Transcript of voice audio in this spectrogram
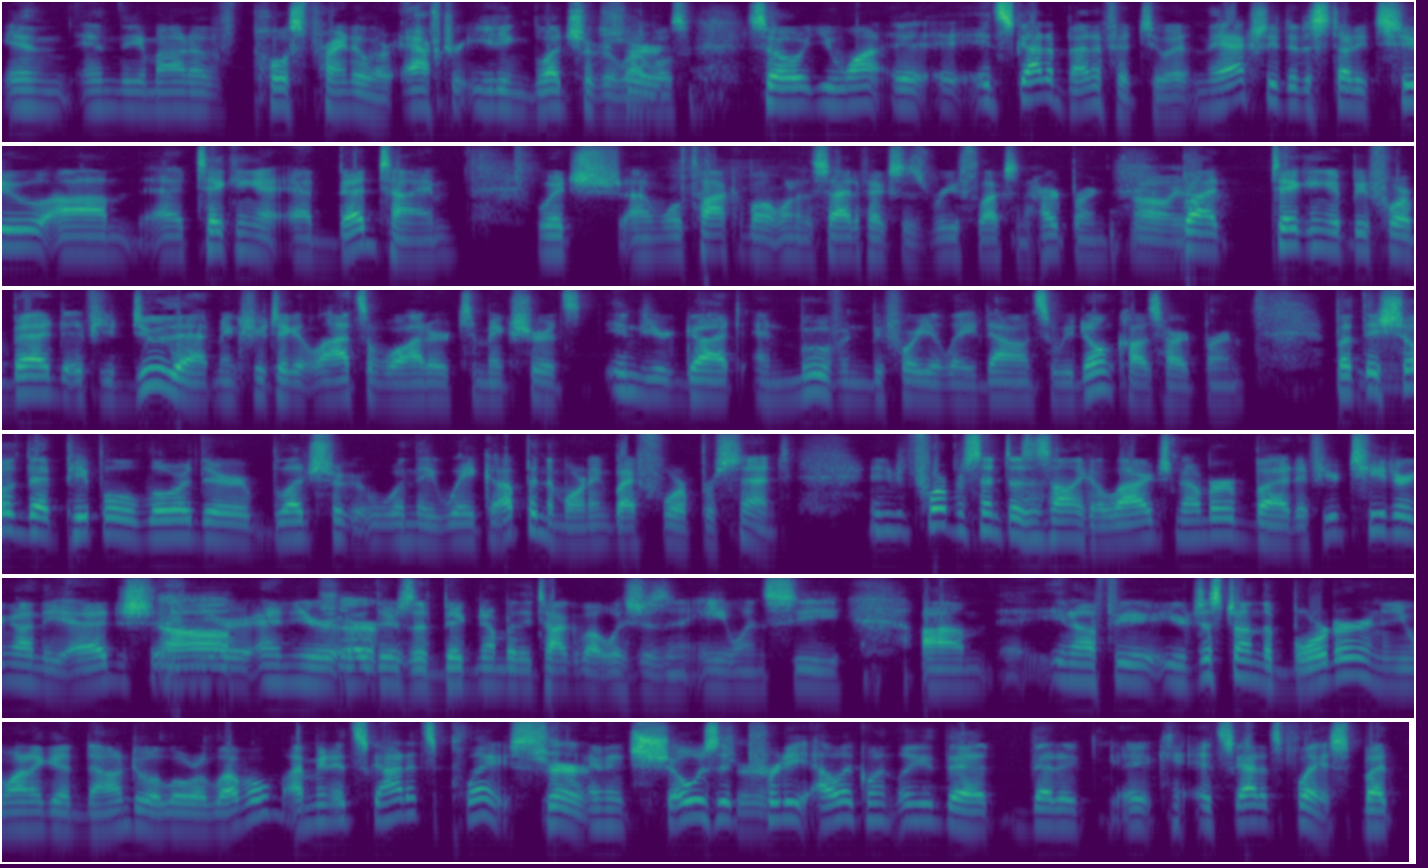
in in the amount of postprandial or after eating blood sugar Sure. levels. So you want it, it's got a benefit to it. And they actually did a study too, um, uh, taking it at bedtime, which um, we'll talk about. One of the side effects is reflux and heartburn. Oh, yeah. But taking it before bed, if you do that, make sure you take it lots of water to make sure it's into your gut and moving before you lay down, so we don't cause heartburn. But they showed that people lowered their blood sugar when they wake up in the morning by four percent. And four percent doesn't sound like a large number, but if you're teetering on the edge and Oh, you're, and you're sure. there's a big number they talk about, which is an A1C. Um, you know, if you- you're just on the border and you want to get down to a lower level, I mean, it's got its place, Sure. and it shows it Sure. pretty eloquently that that it, it, it's got its place. But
